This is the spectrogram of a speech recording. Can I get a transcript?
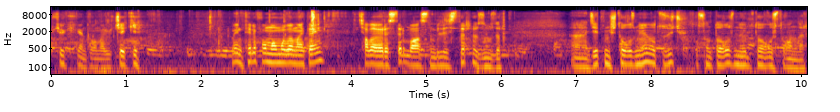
үч эки экен туугандар үч эки. Менин телефон номерларын айтайын. Чала бересиздер баасын билесиздер өзүңүздөр. Жетимиш тогуз менен отуз үч токсон тогуз нөл тогуз туугандар.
